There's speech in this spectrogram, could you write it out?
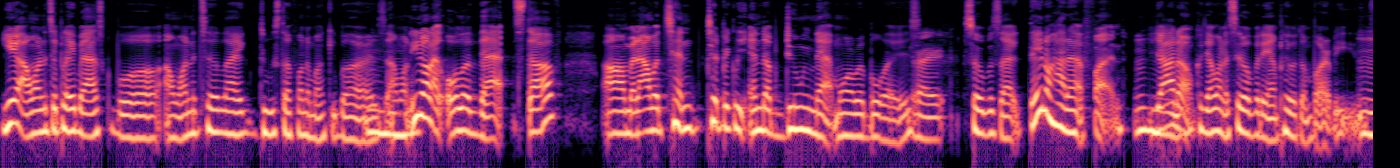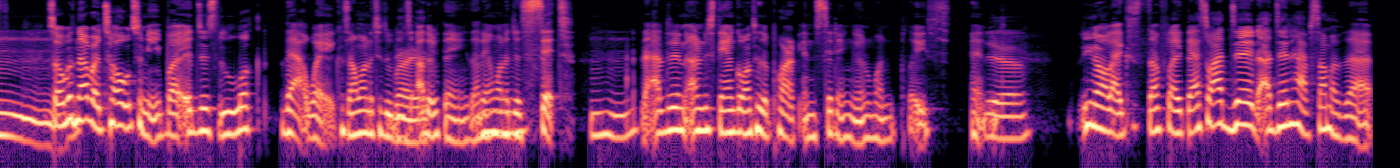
Yeah, I wanted to play basketball. I wanted to like do stuff on the monkey bars. I mm. want, you know, like all of that stuff. Um, and I would tend typically end up doing that more with boys. Right. So it was like they know how to have fun. Mm-hmm. Y'all don't because y'all want to sit over there and play with them Barbies. Mm. So it was never told to me, but it just looked that way because I wanted to do these Right. other things. I didn't want to mm-hmm. just sit. Mm-hmm. I didn't understand going to the park and sitting in one place and Yeah. you know like stuff like that. So I did. I did have some of that.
